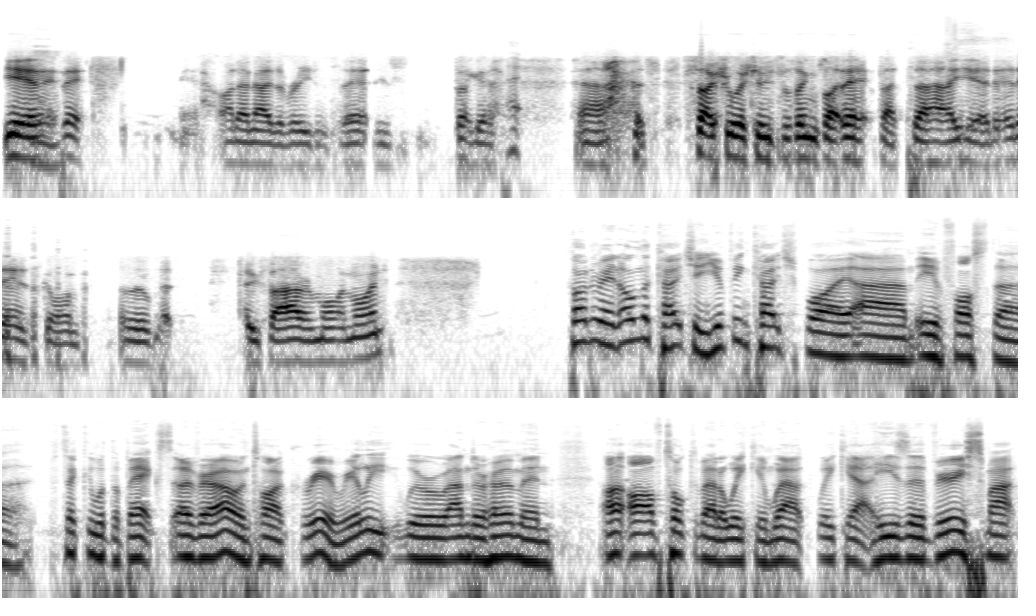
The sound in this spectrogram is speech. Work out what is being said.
yeah, yeah. that's yeah, I don't know the reasons for that. There's bigger. Uh, social issues or things like that, but uh, yeah, it, it has gone a little bit too far in my mind. Conrad, on the coaching, you've been coached by um, Ian Foster, particularly with the backs, over our entire career. Really, we were under him, and I, have talked about it week in week out. He's a very smart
